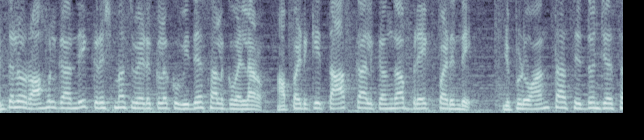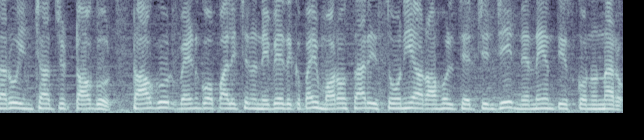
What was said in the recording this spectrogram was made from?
ఇంతలో రాహుల్ గాంధీ క్రిస్మస్ వేడుకలకు విదేశాలకు వెళ్ళారు. అప్పటికి తాత్కాలికంగా బ్రేక్ పడింది. ఇప్పుడు అంతా సిద్ధం చేశారు ఇన్ఛార్జ్ ఠాగూర్. ఠాగూర్ వేణుగోపాల్ ఇచ్చిన నివేదికపై మరోసారి సోనియా రాహుల్ చర్చించి నిర్ణయం తీసుకోనున్నారు.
